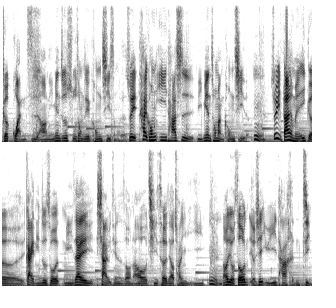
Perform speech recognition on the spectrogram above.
个管子啊，里面就是输送这些空气什么的，所以太空衣它是里面充满空气的，嗯，所以大家有没有一个概念，就是说你在下雨天的时候，然后骑车要穿雨衣，嗯，然后有时候有些雨衣它很紧，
